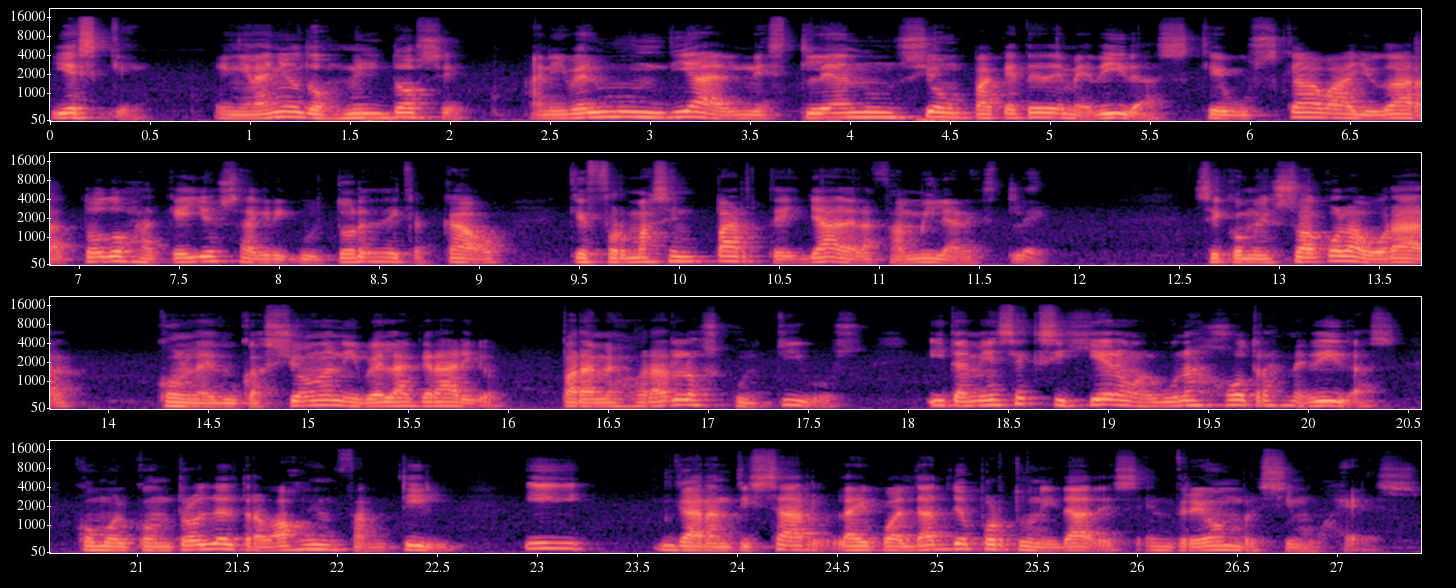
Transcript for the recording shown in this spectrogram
Y es que, en el año 2012, a nivel mundial, Nestlé anunció un paquete de medidas que buscaba ayudar a todos aquellos agricultores de cacao que formasen parte ya de la familia Nestlé. Se comenzó a colaborar con la educación a nivel agrario para mejorar los cultivos y también se exigieron algunas otras medidas como el control del trabajo infantil y garantizar la igualdad de oportunidades entre hombres y mujeres.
